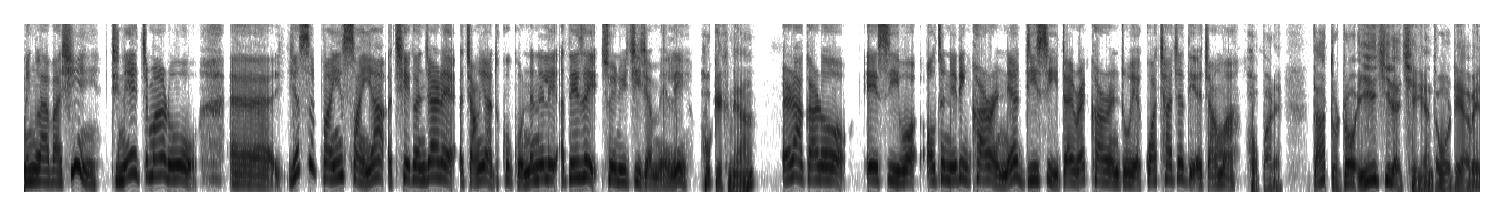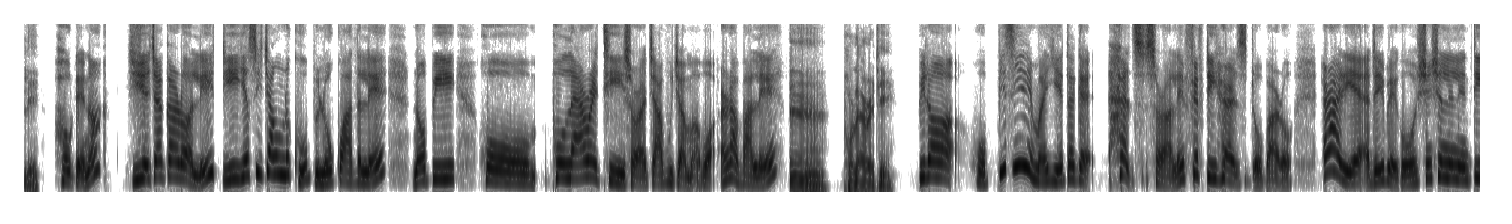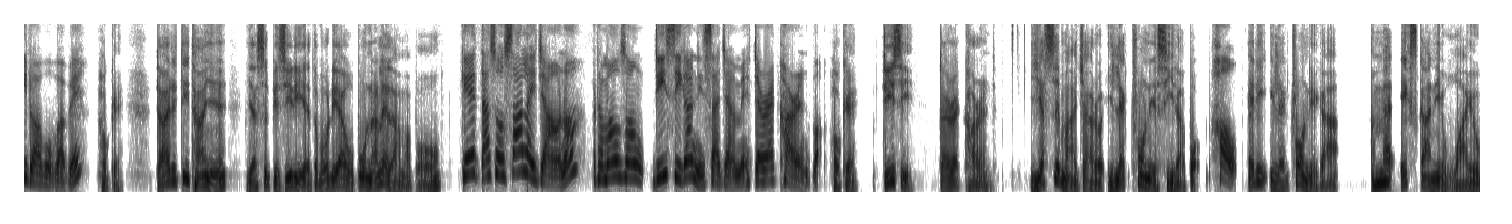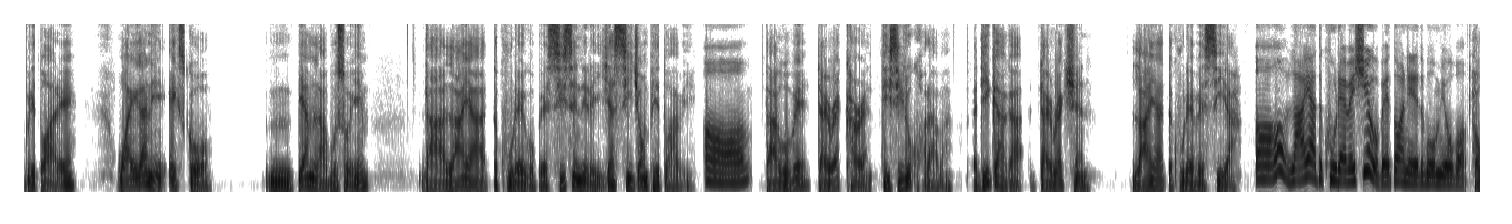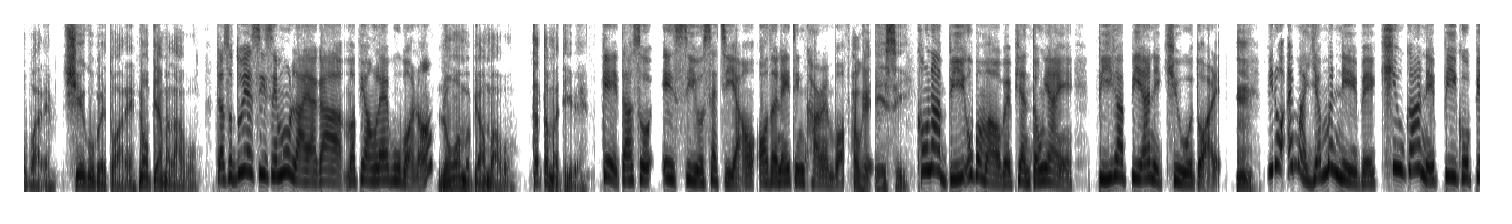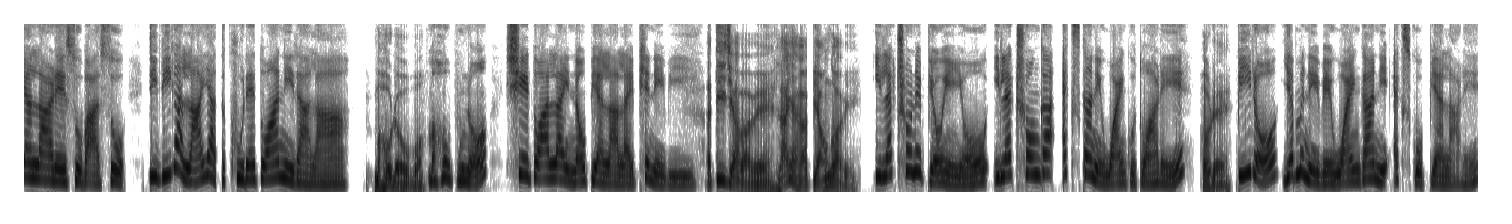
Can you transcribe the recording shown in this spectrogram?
မင်္ဂလာပါရှင်ဒီနေ့ကျမတို့အဲရက်စပိုင်းဆိုင်ရာအခြေခံကြတဲ့အကြောင်းအရာတစ်ခုကိုနည်းနည်းလေးအသေးစိတ်ဆွေးနွေးကြည့်ကြမယ်လေဟုတ်ကဲ့ခင်ဗျာအဲ့ဒါကတော့ AC ပေါ့ alternating current နဲ့ DC direct current တို့ရဲ့ကွာခြားချက်တွေအကြောင်းပါဟုတ်ပါတယ်ဒါတော်တော်အရေးကြီးတဲ့ခြေခံသဘောတရားပဲလေဟုတ်တယ်နော်ရည်ရချက်ကတော့လေဒီရက်စီကြောင်းတစ်ခုဘယ်လို့ကွာသလဲနော်ပြီးဟို polarity ဆိုတာကြားဘူးကြမှာပေါ့အဲ့ဒါဘာလဲအင်း polarity ပြီးတော့ဟိုပစ္စည်းတွေမှာရေးတတ်တဲ့ hertz ဆိုတာလေ50 hertz တို့ပါတော့အဲ့ဒါတွေရဲ့အသေးပဲကိုရှင်းရှင်းလင်းလင်းတီးသွားဖို့ပါပဲဟုတ်ကဲ့ဒါရတိထားရင်ရစပစ္စည်းတွေရဲ့သဘောတရားကိုပုံနားလည်လာမှာပေါ့ကဲဒါဆိုစားလိုက်ကြအောင်နော်ပထမဆုံး DC ကနေစကြမယ် direct current ပေါ့ဟုတ်ကဲ့ DC direct current ရစမှာကြတော့ electron တွေစီးတာပေါ့ဟုတ်အဲ့ဒီ electron တွေကအမတ် x ကနေ y ကိုပေးသွားတယ် y ကနေ x ကို음ပြန်မလာဘူးဆိုရင်ဒါလာရတစ်ခုတည်းကိုပဲစီးစင်းနေတဲ့ရစီကြောင့်ဖြစ်သွားပြီအော်ဒါကိုပဲ direct current DC လို့ခေါ်တာပါအဓိကက direction လာရတစ်ခုတည်းပဲစီးတာအော်လာရတခုတည်းပဲရှေ့ကိုပဲသွားနေတဲ့သဘောမျိုးပေါ့ဟုတ်ပါတယ်ရှေ့ကိုပဲသွားတယ်နှော့ပြတ်မလာဘူး ဒါဆိုသူ့ရဲ့စီစဉ်မှုလာရကမပြောင်းလဲဘူးပေါ့နော်လုံးဝမပြောင်းပါဘူးတတ်တမတိပဲကဲဒါဆို AC ကိုဆက်ကြည့်ရအောင် alternating current ပေါ့ဟုတ်ကဲ့ AC ခုန B ဥပမာကိုပဲပြန်သုံးရရင် B က P ကနေ Q ကိုသွားတယ်อืมပြီးတော့အဲ့မှာရမနေပဲ Q ကနေ P ကိုပြန်လာတယ်ဆိုပါစို့ DB ကလာရတစ်ခုတည်းသွားနေတာလားမဟုတ်တော့ဘူးပေါ့မဟုတ်ဘူးနော်ရှေ့သွားလိုက်နောက်ပြန်လာလိုက်ဖြစ်နေပြီအတိအကျပါပဲလာရကပြောင်းသွားပြီ electronic ပြောရင်ရော electron က x ကနေ y ကိုသွားတယ်ဟုတ်တယ်ပြီးတော့ရမနေပဲ y ကနေ x ကိုပြန်လာတယ်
